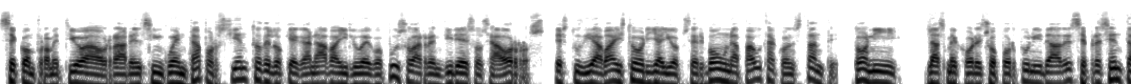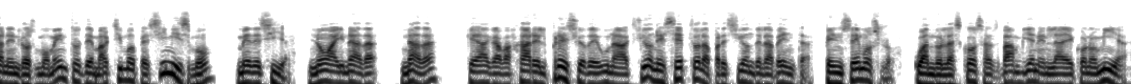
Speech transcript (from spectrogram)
Se comprometió a ahorrar el 50% de lo que ganaba y luego puso a rendir esos ahorros. Estudiaba historia y observó una pauta constante. Tony, las mejores oportunidades se presentan en los momentos de máximo pesimismo, me decía. No hay nada, nada, que haga bajar el precio de una acción excepto la presión de la venta. Pensémoslo, cuando las cosas van bien en la economía,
